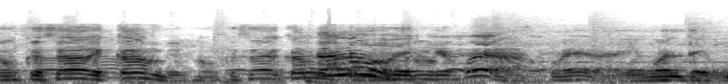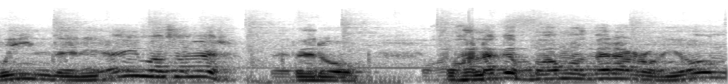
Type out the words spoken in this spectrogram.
Aunque sea de cambio, aunque sea de cambio. Ah, no, de que juega, juega, igual de Winder, y ahí vas a ver. Pero ojalá que podamos ver a Rollón,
